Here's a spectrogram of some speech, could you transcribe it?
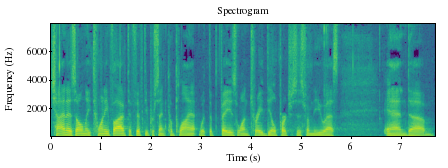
China is only 25 to 50 percent compliant with the phase one trade deal purchases from the U.S. And um,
